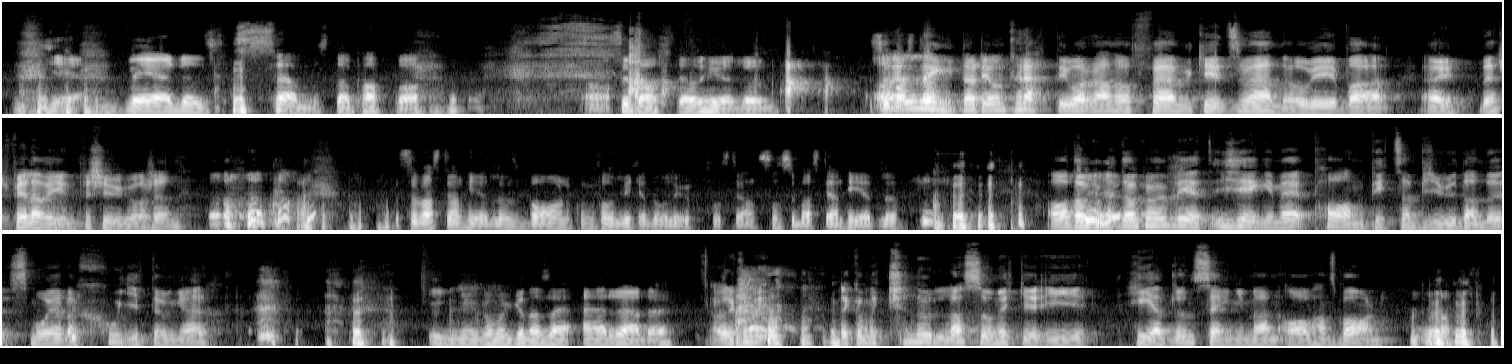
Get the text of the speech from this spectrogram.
Yeah. Världens sämsta pappa. Sebastian Hedlund. Så jag Sebastian. längtar till om 30 år när han har fem kids med henne och vi bara Oj, där spelar vi in för 20 år sedan Sebastian Hedlunds barn kommer få lika dålig uppfostran som Sebastian Hedlund. Ja, de, de kommer bli ett gäng med panpizza-bjudande små jävla skitungar Ingen kommer kunna säga R eller? Ja, det, kommer, det kommer knullas så mycket i Hedlunds säng men av hans barn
